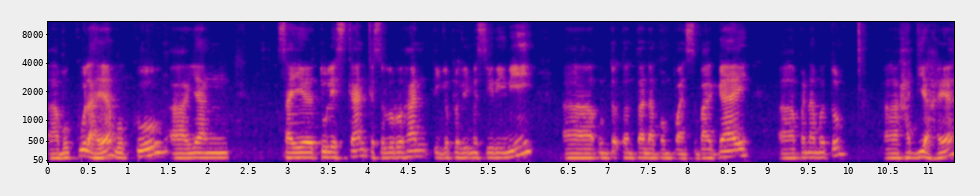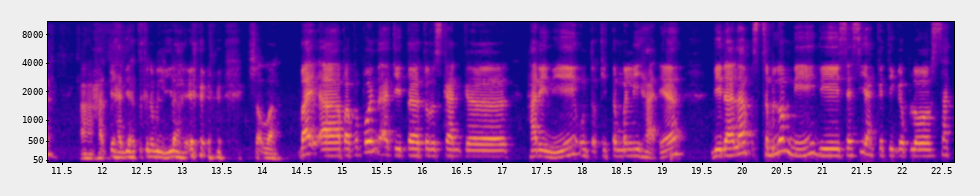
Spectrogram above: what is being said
uh, buku lah ya buku uh, yang saya tuliskan keseluruhan 35 siri ni uh, untuk tuan-tuan dan puan sebagai uh, apa nama tu uh, hadiah ya. Uh, hati hadiah tu kena belilah ya insyaallah. Baik uh, apa-apa pun uh, kita teruskan ke hari ini untuk kita melihat ya di dalam sebelum ni di sesi yang ke-31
